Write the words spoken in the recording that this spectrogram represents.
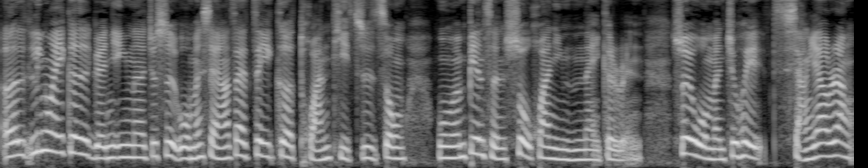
而另外一个原因呢，就是我们想要在这一个团体之中，我们变成受欢迎的那个人，所以我们就会想要让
